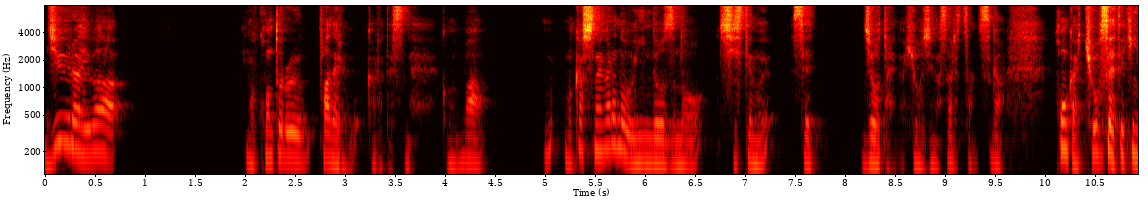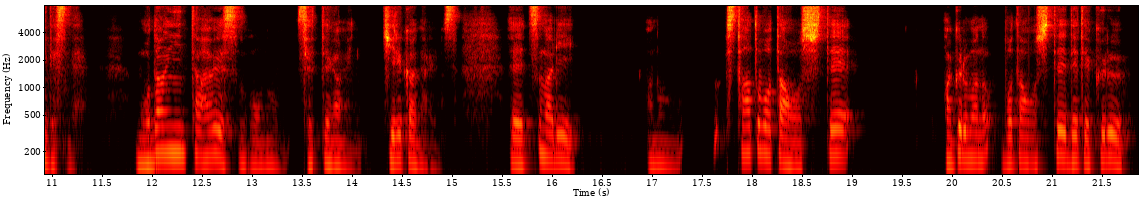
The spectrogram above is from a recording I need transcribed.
従来は、まあ、コントロールパネルからですね、このまあ、昔ながらの Windows のシステム設状態の表示がされてたんですが、今回強制的にですね、モダンインターフェースの方の設定画面に切り替えになります。えー、つまり、あの、スタートボタンを押して、歯車のボタンを押して出てくる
